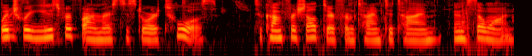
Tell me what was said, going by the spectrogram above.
which were used for farmers to store tools, to come for shelter from time to time, and so on.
